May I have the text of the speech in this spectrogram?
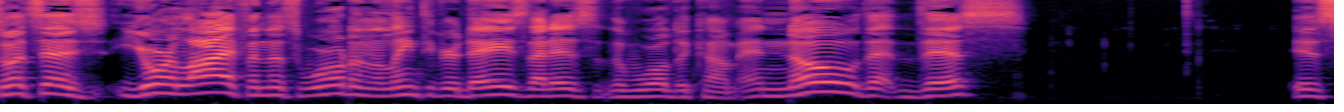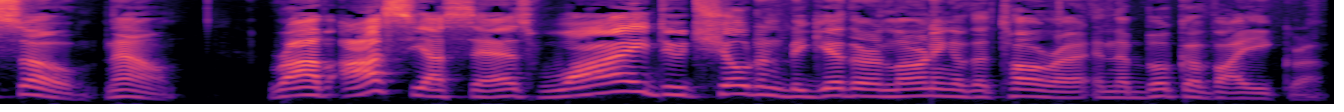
So it says, Your life in this world and the length of your days, that is the world to come. And know that this is so. Now, Rav Asya says, Why do children begin their learning of the Torah in the book of Vayikra?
